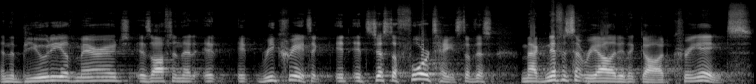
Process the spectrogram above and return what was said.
and the beauty of marriage is often that it, it recreates, it, it, it's just a foretaste of this magnificent reality that God creates.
